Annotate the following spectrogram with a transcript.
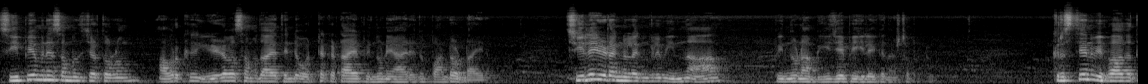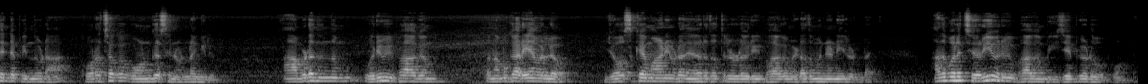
സി പി എമ്മിനെ സംബന്ധിച്ചിടത്തോളം അവർക്ക് ഈഴവ സമുദായത്തിന്റെ ഒറ്റക്കെട്ടായ പിന്തുണയായിരുന്നു പണ്ടുണ്ടായിരുന്നു ചിലയിടങ്ങളെങ്കിലും ഇന്ന് ആ പിന്തുണ ബി ജെ പിയിലേക്ക് നഷ്ടപ്പെട്ടു. ക്രിസ്ത്യൻ വിഭാഗത്തിന്റെ പിന്തുണ കുറച്ചൊക്കെ കോൺഗ്രസ്സിനുണ്ടെങ്കിലും അവിടെ നിന്നും ഒരു വിഭാഗം ഇപ്പം നമുക്കറിയാമല്ലോ ജോസ് കെ മാണിയുടെ നേതൃത്വത്തിലുള്ള ഒരു വിഭാഗം ഇടതുമുന്നണിയിലുണ്ട്. അതുപോലെ ചെറിയൊരു വിഭാഗം ബി ജെ പിയോട് ഒപ്പമുണ്ട്.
